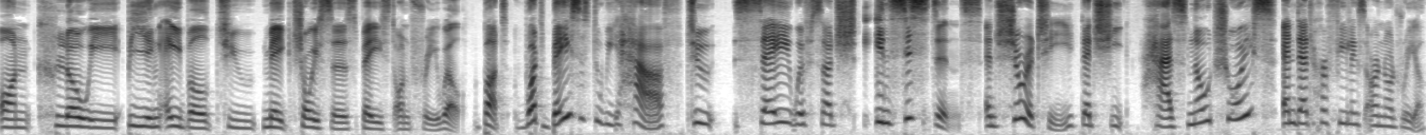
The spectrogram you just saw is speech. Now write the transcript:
on Chloe being able to make choices based on free will. But what basis do we have to say with such insistence and surety that she has no choice and that her feelings are not real.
